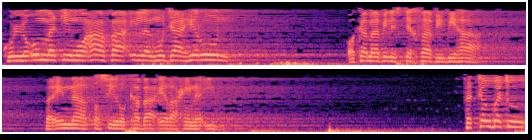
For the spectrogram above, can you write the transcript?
كل أمة معافى إلا المجاهرون وكما في الاستخفاف بها. فإنها تصير كبائر حينئذ. فالتوبة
